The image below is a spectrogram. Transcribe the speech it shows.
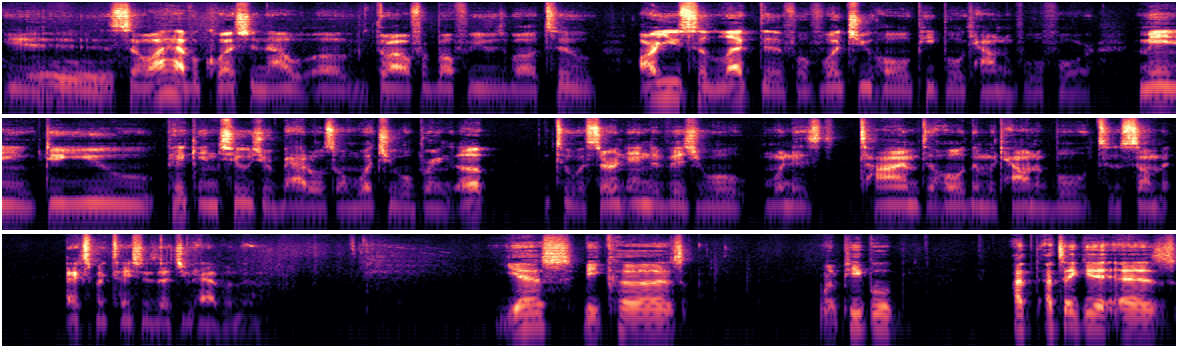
Yeah. So I have a question I'll uh, throw out for both of you as well too. Are you selective of what you hold people accountable for? Meaning, do you pick and choose your battles on what you will bring up to a certain individual when it's time to hold them accountable to some expectations that you have of them? Yes, because when people, I, I take it as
